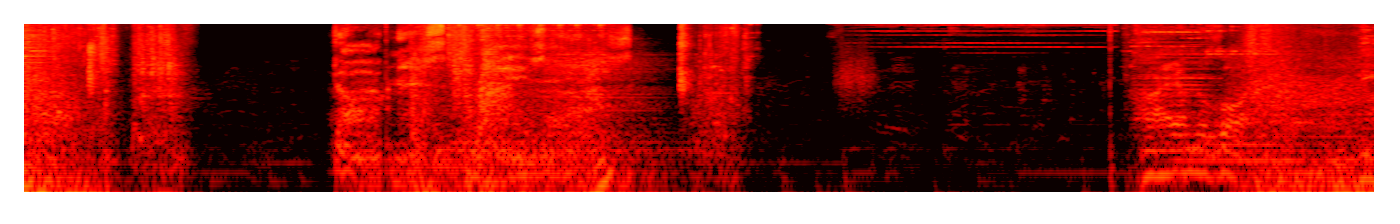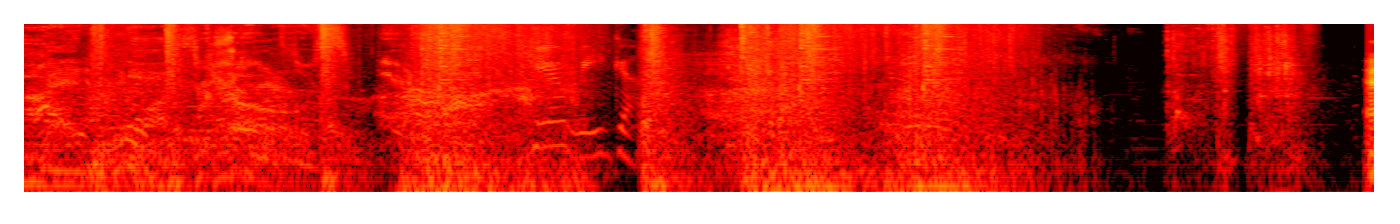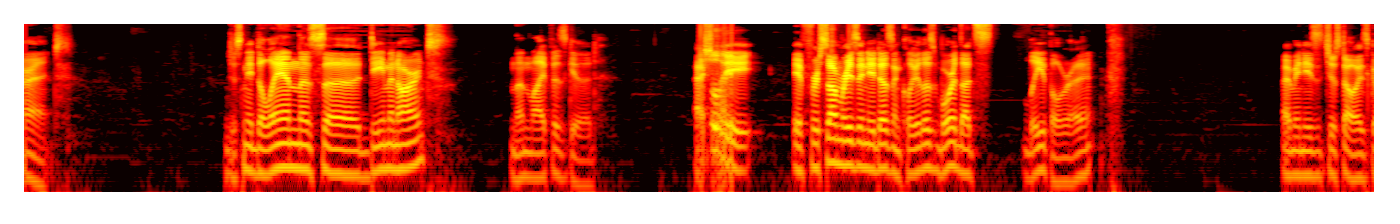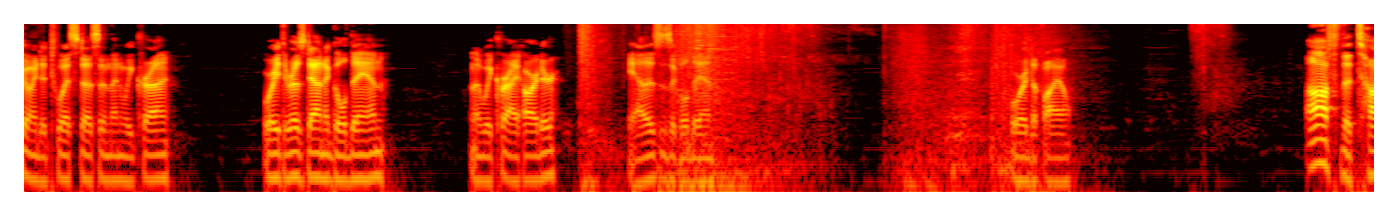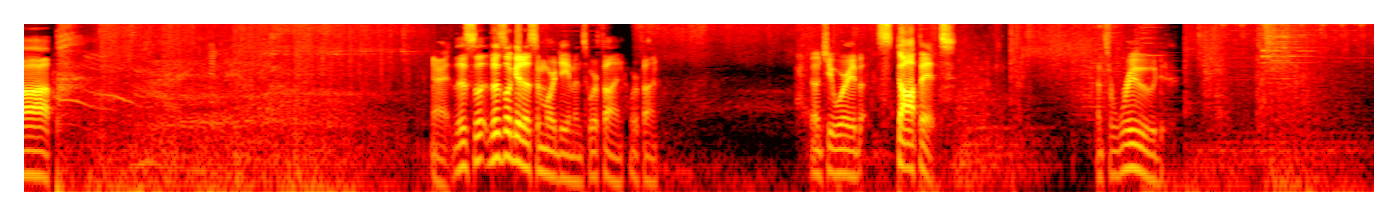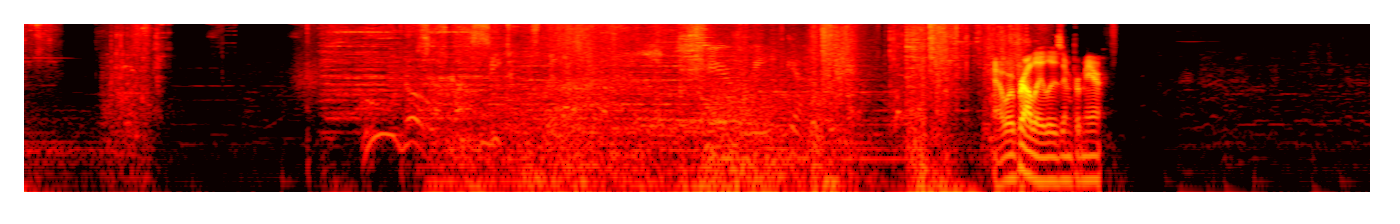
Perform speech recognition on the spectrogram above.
All right. Just need to land this uh, demon heart, and then life is good. Actually, if for some reason he doesn't clear this board, that's lethal, right? I mean, he's just always going to twist us, and then we cry. Or he throws down a Gul'dan, and then we cry harder. Yeah, this is a Gul'dan. Or a Defile. Off the top. All right, this this will get us some more demons. We're fine. We're fine. Don't you worry about. Stop it. That's rude. Yeah, we're probably losing from here.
